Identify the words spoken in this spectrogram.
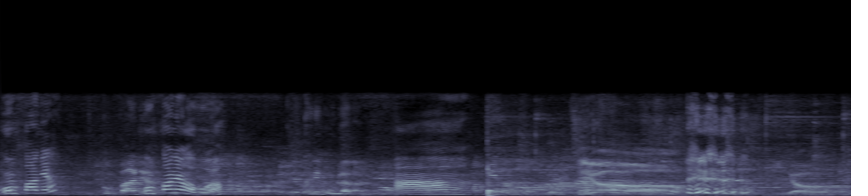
꼼빠냐? 꼼빠냐 꼼빠냐가 뭐야? 크림 올라가는 거 아, 이야 이야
